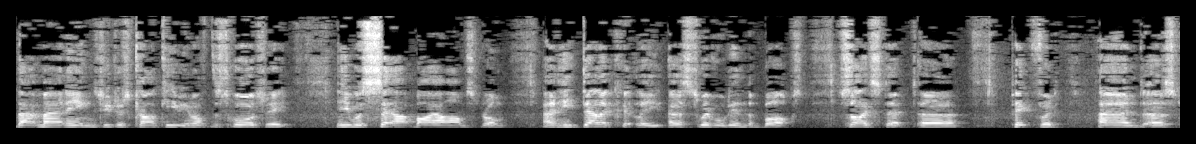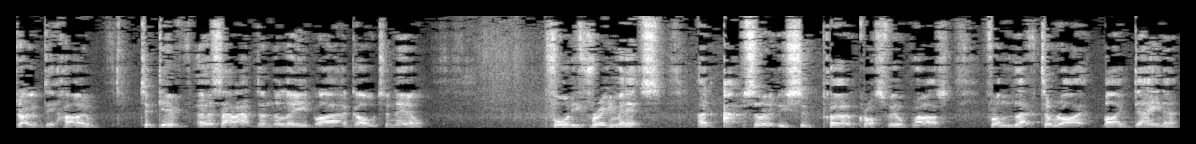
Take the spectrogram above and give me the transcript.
that man Ings, you just can't keep him off the score sheet. He was set up by Armstrong and he delicately uh, swiveled in the box, sidestepped uh, Pickford and uh, stroked it home to give uh, Southampton the lead by a goal to nil. 43 minutes, an absolutely superb crossfield pass from left to right by Digne.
